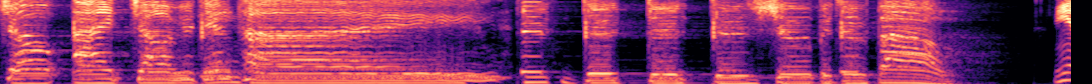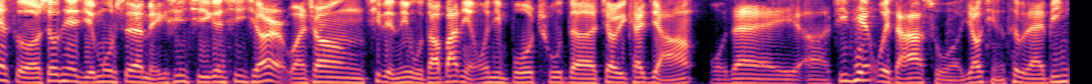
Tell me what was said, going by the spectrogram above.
就爱教育电台。嘟嘟嘟嘟，Super Duper。您也所收听的节目是在每个星期一跟星期二晚上七点零五到八点为您播出的教育开讲。我在呃今天为大家所邀请的特别来宾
